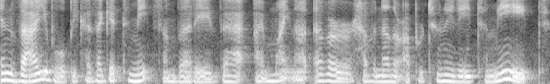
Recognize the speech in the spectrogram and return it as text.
invaluable because I get to meet somebody that I might not ever have another opportunity to meet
